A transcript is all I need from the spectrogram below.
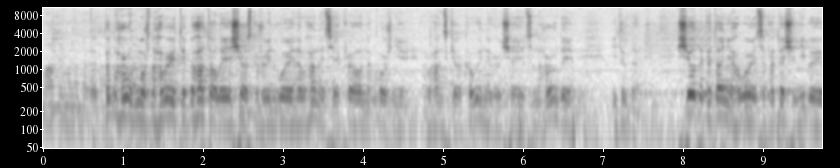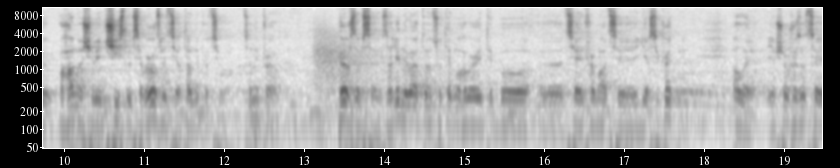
багато йому надавали. Про нагород можна говорити багато, але я ще раз кажу, він воїн афганець, як правило, на кожні афганські роковини вручаються нагороди і так далі. Ще одне питання говориться про те, що ніби погано, що він числився в розвідці, а там не працював. Це неправда. Перш за все, взагалі не варто на цю тему говорити, бо е, ця інформація є секретною. Але якщо вже за це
